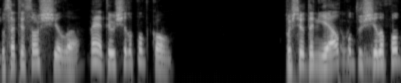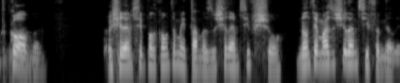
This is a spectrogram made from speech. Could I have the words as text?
o site é só o Sheila. Não é, tem o Sheila.com. Depois tem o Daniel.sheila.com. O SheilaMC.com também tá, mas o SheilaMC fechou. Não tem mais o SheilaMC, família.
